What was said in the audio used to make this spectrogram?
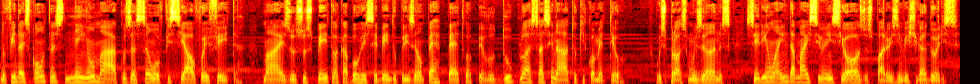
No fim das contas, nenhuma acusação oficial foi feita, mas o suspeito acabou recebendo prisão perpétua pelo duplo assassinato que cometeu. Os próximos anos seriam ainda mais silenciosos para os investigadores.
